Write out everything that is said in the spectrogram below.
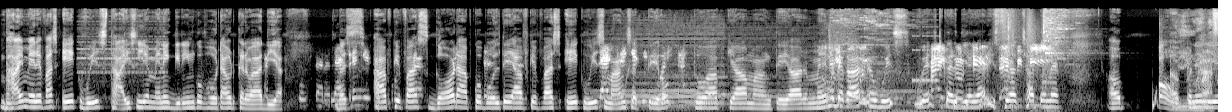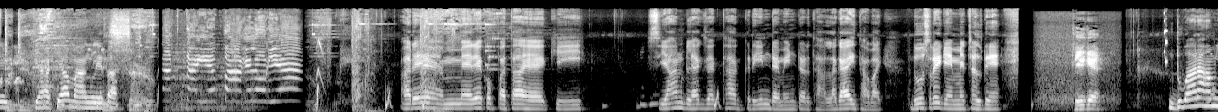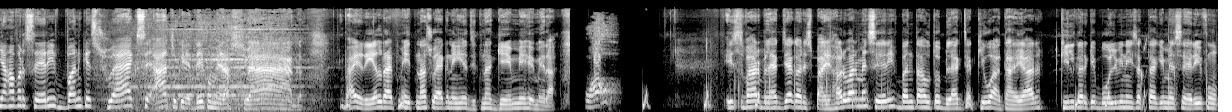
भाई मेरे पास एक विश था इसलिए मैंने ग्रीन को वोट आउट करवा दिया। बस आपके पास गॉड आपको बोलते आपके पास एक विश मांग सकते हो तो आप क्या मांगते यार? मैंने बेकार में विश वेस्ट कर दिया यार इससे अच्छा तो मैं अब अपने लिए क्या क्या मांग लेता? अरे मेरे को पता है कि सियान ब्लैक जैक था ग्रीन डेमेंटर था लगा ही था भाई। दूसरे गेम में चलते हैं। ठीक है। दोबारा हम यहाँ पर शेरिफ बन के स्वैग से आ चुके हैं। देखो मेरा स्वैग भाई रियल लाइफ में इतना स्वैग नहीं है जितना गेम में है मेरा। इस बार ब्लैक जैक और स्पाई हर बार मैं शेरिफ बनता हूँ तो ब्लैक जैक क्यों आता है यार? किल करके बोल भी नहीं सकता कि मैं शेरिफ हूँ।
